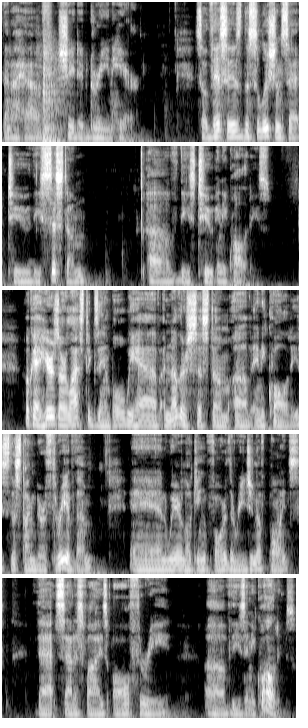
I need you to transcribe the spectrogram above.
that I have shaded green here. So this is the solution set to the system of these two inequalities. Okay, here's our last example. We have another system of inequalities. This time there are three of them, and we're looking for the region of points that satisfies all three of these inequalities.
